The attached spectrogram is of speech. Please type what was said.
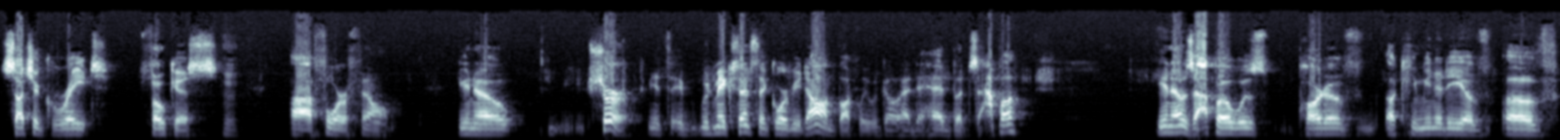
such a great focus uh, for a film. You know, sure, it, it would make sense that Gore Vidal and Buckley would go head to head, but Zappa, you know, Zappa was part of a community of of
